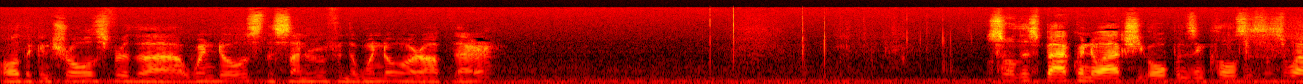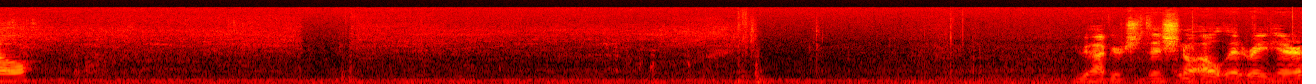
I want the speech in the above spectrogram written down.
All the controls for the windows, the sunroof and the window are up there. So this back window actually opens and closes as well. You have your traditional outlet right here.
